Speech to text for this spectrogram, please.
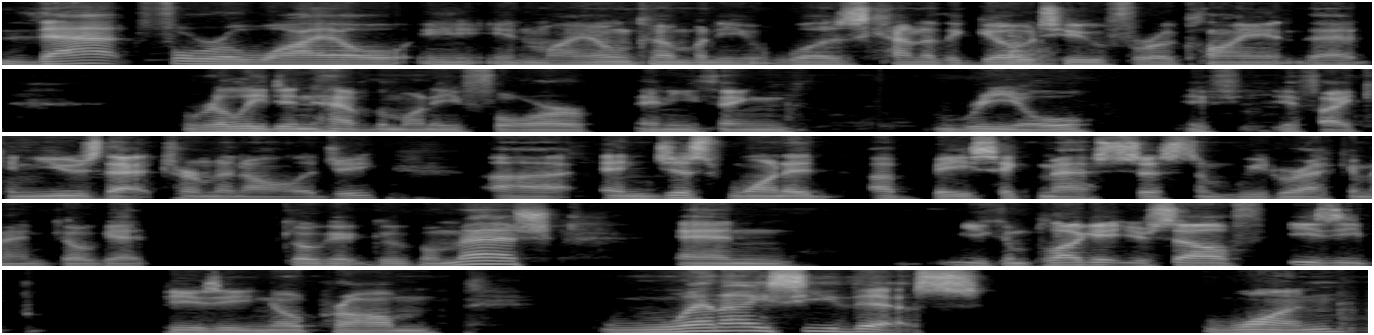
That for a while in, in my own company was kind of the go-to for a client that really didn't have the money for anything real, if if I can use that terminology, uh, and just wanted a basic mesh system. We'd recommend go get go get Google Mesh, and you can plug it yourself, easy peasy, no problem. When I see this, one,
